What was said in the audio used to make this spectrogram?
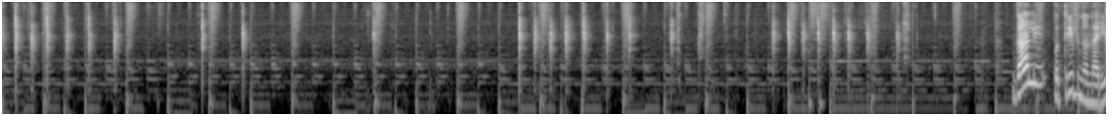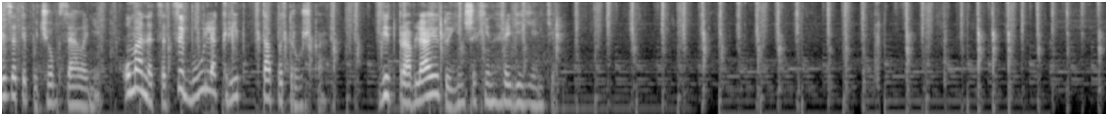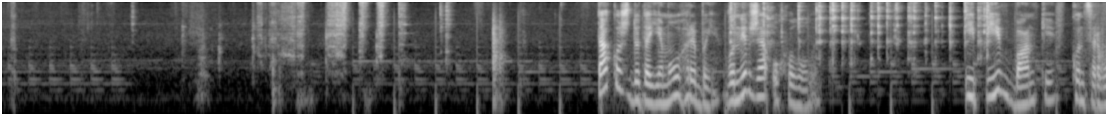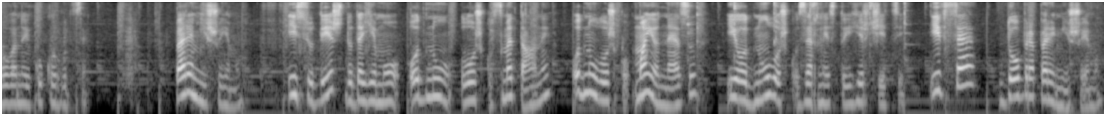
Далі потрібно нарізати пучок зелені. У мене це цибуля, кріп та петрушка. Відправляю до інших інгредієнтів. Також додаємо гриби, вони вже охололи. І пів банки консервованої кукурудзи. Перемішуємо. І сюди ж додаємо одну ложку сметани, одну ложку майонезу і одну ложку зернистої гірчиці. І все добре перемішуємо.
